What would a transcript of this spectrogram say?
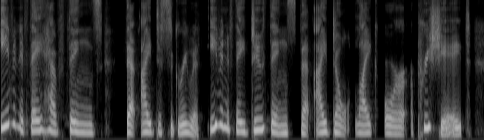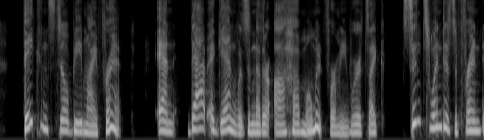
even if they have things that I disagree with, even if they do things that I don't like or appreciate, they can still be my friend. And that again was another aha moment for me where it's like, since when does a friend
